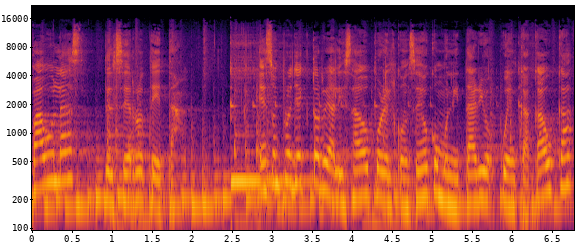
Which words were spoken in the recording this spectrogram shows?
Fábulas del Cerro Teta. Es un proyecto realizado por el Consejo Comunitario Cuenca Cauca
